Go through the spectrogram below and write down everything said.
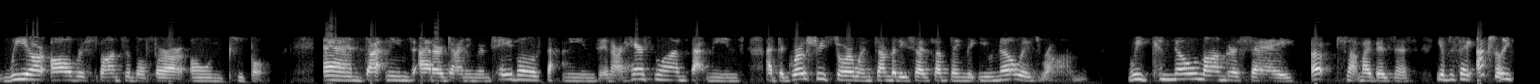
we are all responsible for our own people. And that means at our dining room tables, that means in our hair salons, that means at the grocery store when somebody says something that you know is wrong. We can no longer say, oh, it's not my business. You have to say, actually,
